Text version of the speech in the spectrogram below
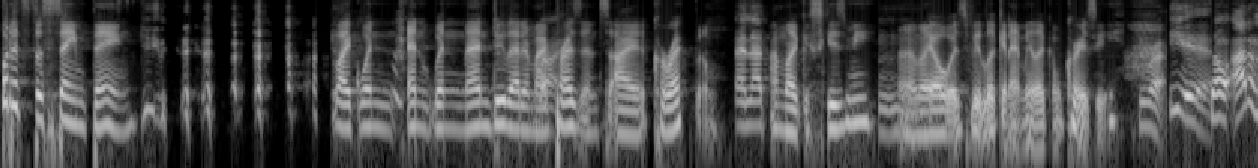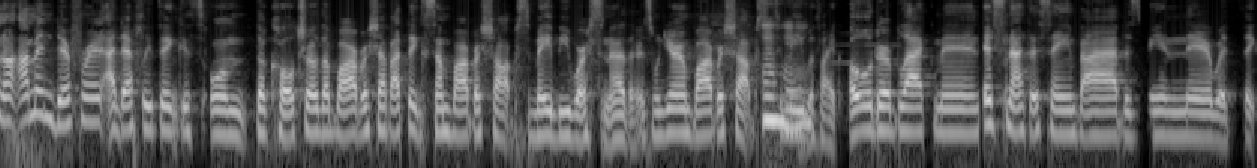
but it's the same thing. like when and when men do that in my right. presence, I correct them. And I, am like, "Excuse me," mm-hmm. and they always be looking at me like I'm crazy. Right? Yeah. So I don't know. I'm indifferent. I definitely think it's on the culture of the barbershop. I think some barbershops may be worse than others. When you're in barbershops, mm-hmm. to me, mm-hmm. with like older black men, it's not the same vibe as being there with the,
